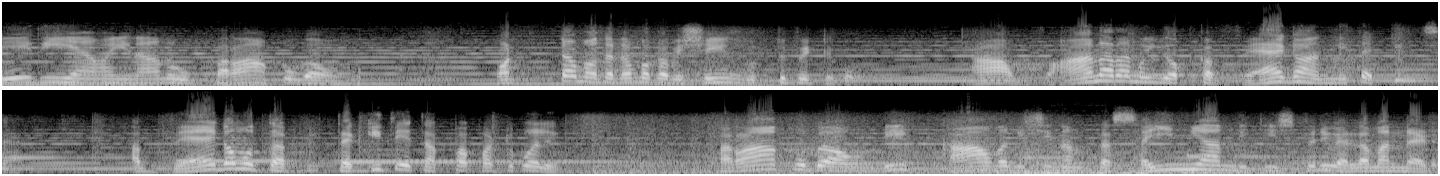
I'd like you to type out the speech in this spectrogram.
ఏది ఏమైనా నువ్వు పరాకుగా ఉంది మొట్టమొదట ఒక విషయం గుర్తుపెట్టుకో. ఆ వానరము యొక్క వేగాన్ని తగ్గించాలి. ఆ వేగము తప్పి తగ్గితే తప్ప పట్టుకోలేదు పరాకుగా ఉండి కావలసినంత సైన్యాన్ని తీసుకుని వెళ్ళమన్నాడు.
